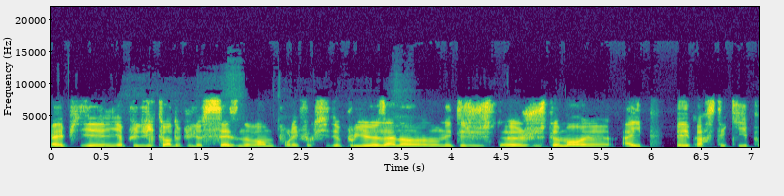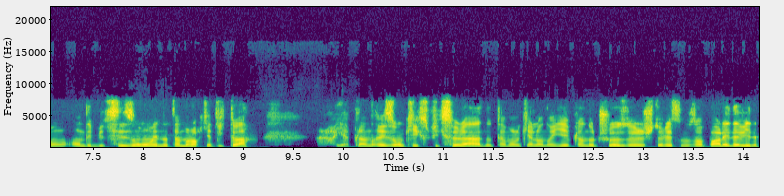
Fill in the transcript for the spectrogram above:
Ouais, et puis il n'y a, plus de victoire depuis le 16 novembre pour les Foxys de Pouilly-Lausanne. Hein. On était juste, euh, justement euh, hypé par cette équipe en, début de saison et notamment leur 4 victoires. Alors il y a plein de raisons qui expliquent cela, notamment le calendrier, plein d'autres choses. Euh, je te laisse nous en parler, David.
